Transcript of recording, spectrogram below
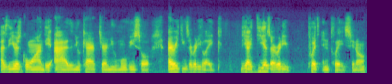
as the years go on, they add a new character, a new movie, so everything's already like the ideas are already put in place. You know,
